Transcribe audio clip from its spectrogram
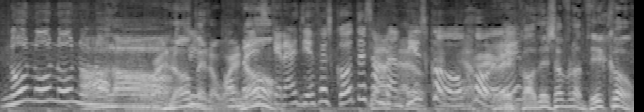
No, no, no, no, no. Ah, Bueno, Sí, pero Hombre, bueno. es que era Jeff Scott de San claro, Francisco, ojo, ¿eh? San Francisco.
